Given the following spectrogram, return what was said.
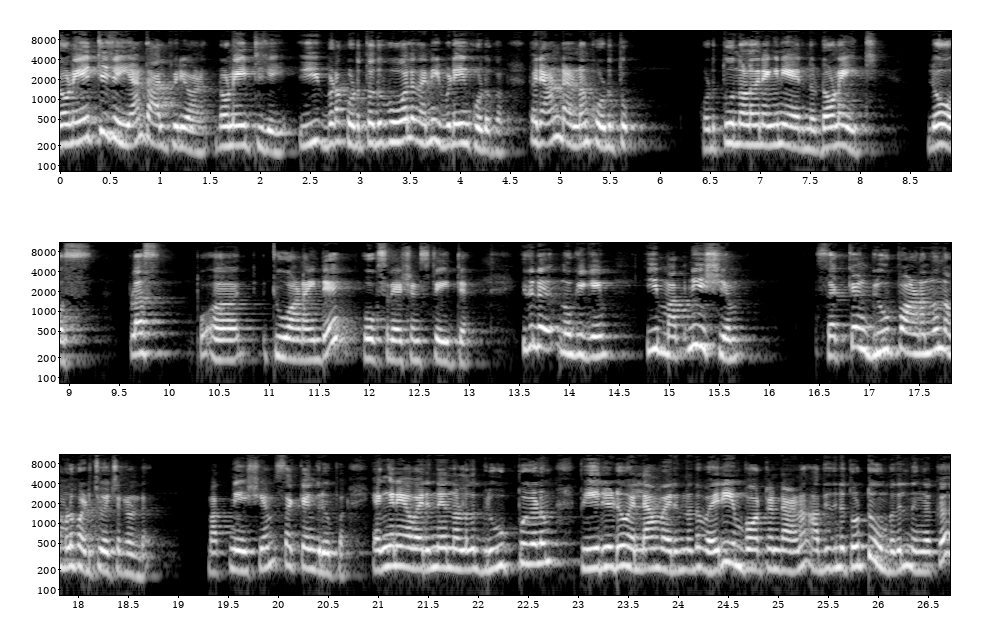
ഡൊണേറ്റ് ചെയ്യാൻ താല്പര്യമാണ്. ഡൊണേറ്റ് ചെയ്യും. ഈ ഇവിടെ കൊടുത്തതുപോലെ തന്നെ ഇവിടെയും കൊടുക്കും. ഇപ്പൊ രണ്ടെണ്ണം കൊടുത്തു. കൊടുത്തു എന്നുള്ളതിന് എങ്ങനെയായിരുന്നു? ഡൊണേറ്റ് ലോസ് പ്ലസ് ടു ആണ് അതിന്റെ ഓക്സിഡേഷൻ സ്റ്റേറ്റ് ഇതിന്റെ നോക്കിക്കേ ഈ മഗ്നീഷ്യം സെക്കൻഡ് ഗ്രൂപ്പ് ആണെന്ന് നമ്മൾ പഠിച്ചു വെച്ചിട്ടുണ്ട്. മഗ്നീഷ്യം സെക്കൻഡ് ഗ്രൂപ്പ് എങ്ങനെയാ വരുന്നത് എന്നുള്ളത് ഗ്രൂപ്പുകളും പീരീഡും എല്ലാം വരുന്നത് വെരി ഇമ്പോർട്ടന്റ് ആണ്. അത് ഇതിന് തൊട്ടു മുമ്പതിൽ നിങ്ങൾക്ക്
